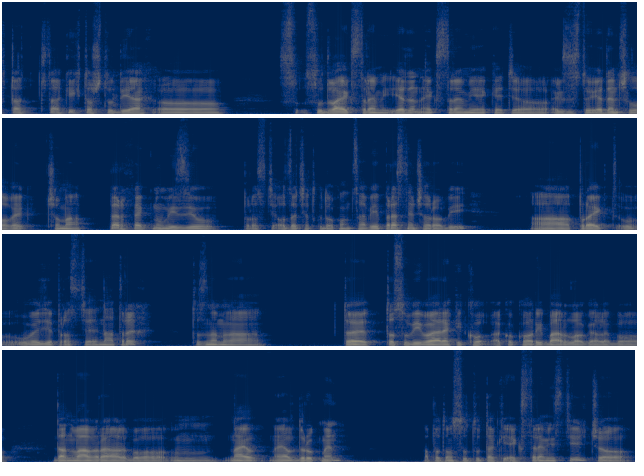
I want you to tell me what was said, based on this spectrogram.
v, ta, v takýchto štúdiách uh, sú, sú dva extrémy. Jeden extrém je, keď uh, existuje jeden človek, čo má perfektnú víziu proste od začiatku do konca, vie presne, čo robí a projekt uvedie proste na trh. To znamená, to, je, to sú vývojári ako, ako Cory Barlog alebo Dan Wavra alebo um, Niall, Niall Druckmann. A potom sú tu takí extrémisti, čo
